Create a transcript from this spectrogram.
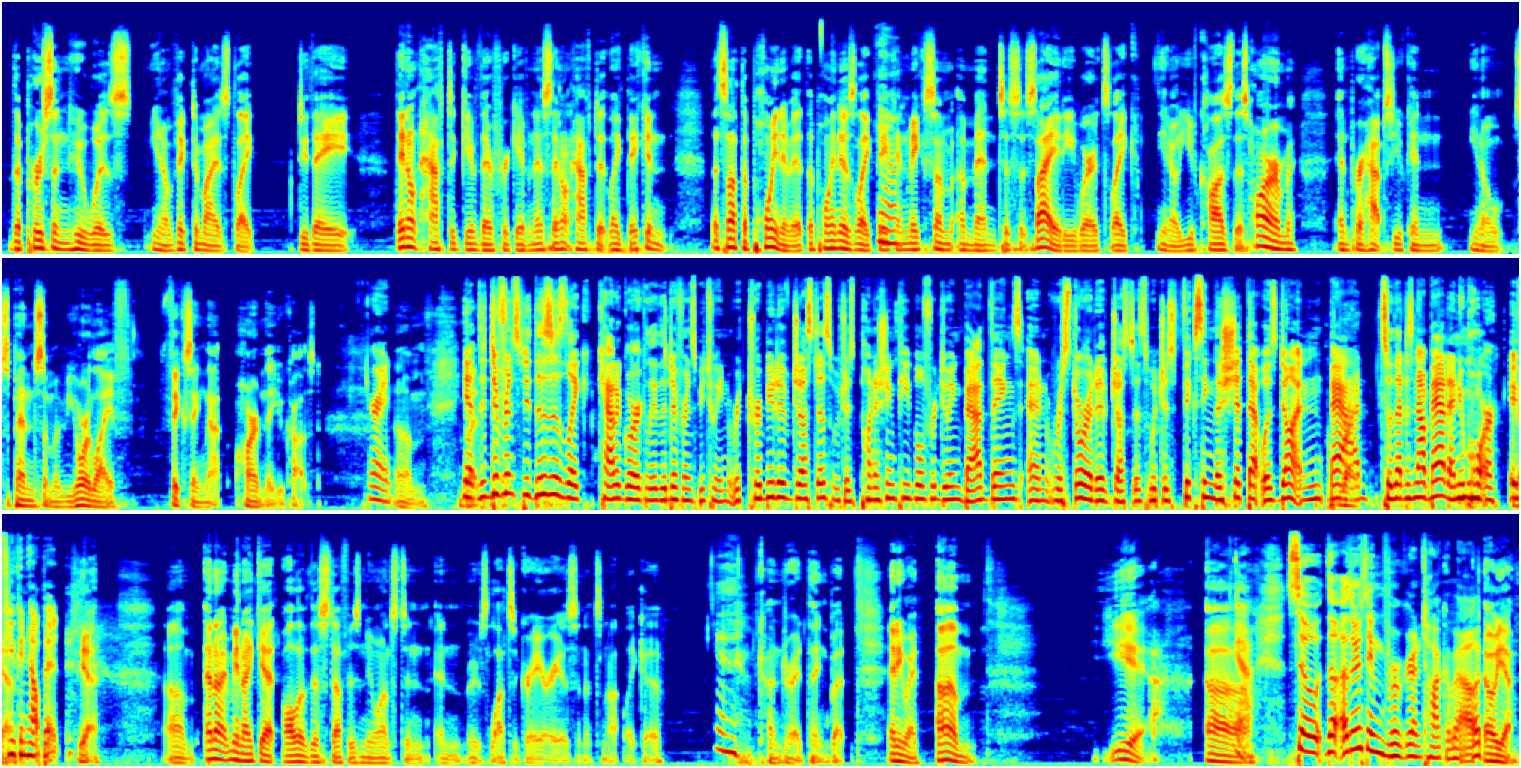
the person who was you know victimized like do they they don't have to give their forgiveness. They don't have to like they can that's not the point of it. The point is like they Yeah. can make some amend to society where it's like you know you've caused this harm and perhaps you can you know spend some of your life fixing that harm that you caused Right. um Yeah, the difference. be- This is like categorically the difference between retributive justice, which is punishing people for doing bad things, and restorative justice, which is fixing the shit that was done bad, Right. so that is not bad anymore if Yeah. you can help it. yeah um and i mean i get all of this stuff is nuanced and and there's lots of gray areas and it's not like a Eh. cut thing but anyway um yeah uh yeah. So the other thing we're going to talk about, oh yeah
